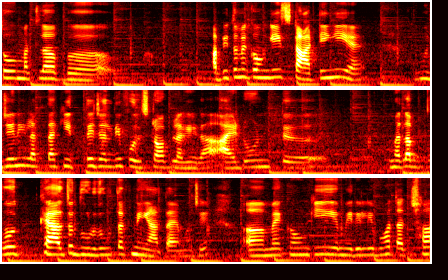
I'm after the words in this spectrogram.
तो मतलब अ, अभी तो मैं कहूँगी स्टार्टिंग ही है। मुझे नहीं लगता कि इतने जल्दी फुल स्टॉप लगेगा। आई डोंट मतलब वो ख्याल तो दूर दूर तक नहीं आता है मुझे। uh, मैं कहूँगी ये मेरे लिए बहुत अच्छा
